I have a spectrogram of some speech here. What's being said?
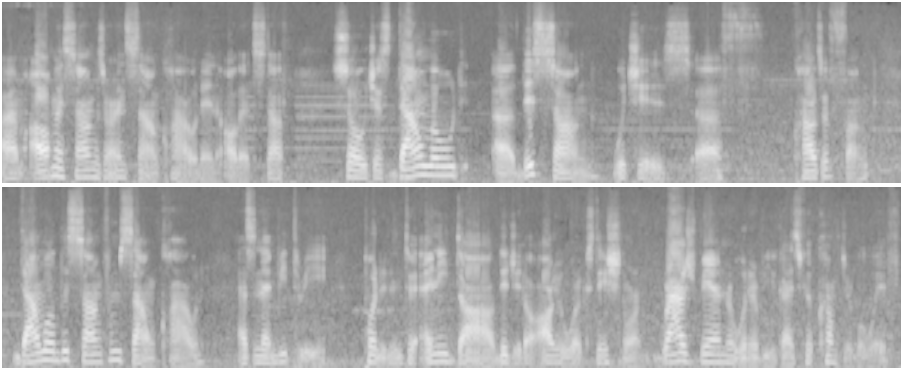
Um, all my songs are on SoundCloud and all that stuff. So just download uh, this song, which is uh, Clouds of Funk. Download this song from SoundCloud as an MP3. Put it into any DAW, digital audio workstation, or GarageBand, or whatever you guys feel comfortable with.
